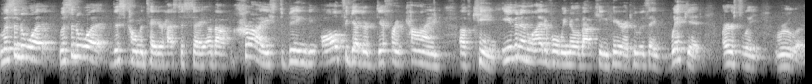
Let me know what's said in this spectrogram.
Listen to what listen to what this commentator has to say about Christ being the altogether different kind of king, even in light of what we know about King Herod, who is a wicked earthly ruler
